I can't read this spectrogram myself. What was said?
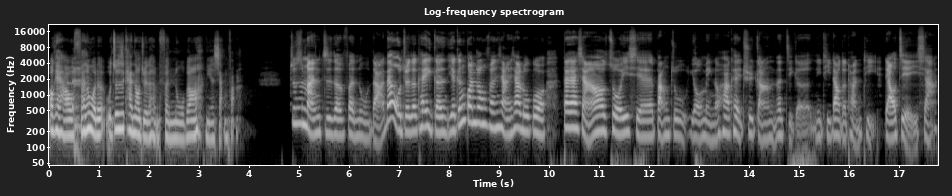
OK，好，反正我的我就是看到觉得很愤怒，我不知道你的想法。就是蛮值得愤怒的，但我觉得可以跟也跟观众分享一下，如果大家想要做一些帮助游民的话，可以去刚刚那几个你提到的团体了解一下，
